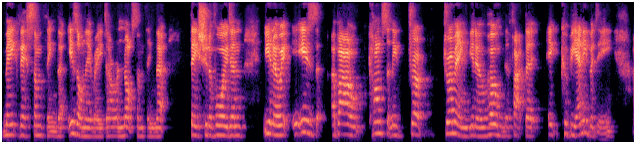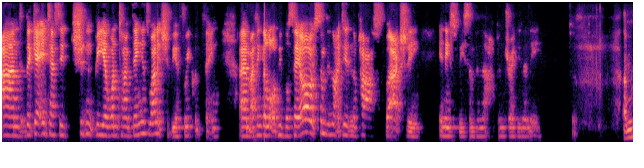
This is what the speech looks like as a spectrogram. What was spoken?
make this something that is on their radar and not something that they should avoid. And, you know, it, it is about constantly drumming, you know, home the fact that it could be anybody and that getting tested shouldn't be a one-time thing as well it should be a frequent thing um, i think a lot of people say oh it's something that i did in the past but actually it needs to be something that happens regularly so. and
